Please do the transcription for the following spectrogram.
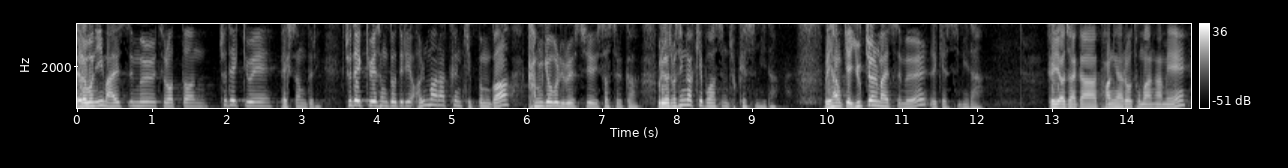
여러분 이 말씀을 들었던 초대교회 백성들이 초대교회 성도들이 얼마나 큰 기쁨과 감격을 누릴 수 있었을까 우리가 좀 생각해 보았으면 좋겠습니다. 우리 함께 6절 말씀을 읽겠습니다. 그 여자가 광야로 도망함에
